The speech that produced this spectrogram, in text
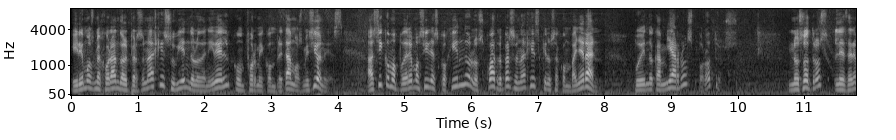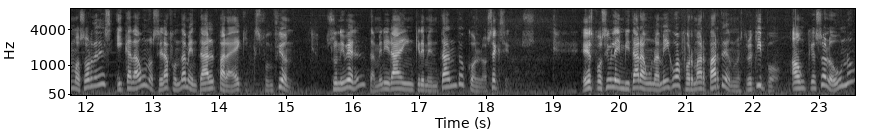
Iremos mejorando al personaje subiéndolo de nivel conforme completamos misiones, así como podremos ir escogiendo los cuatro personajes que nos acompañarán, pudiendo cambiarlos por otros. Nosotros les daremos órdenes y cada uno será fundamental para X función. Su nivel también irá incrementando con los éxitos. Es posible invitar a un amigo a formar parte de nuestro equipo, aunque solo uno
